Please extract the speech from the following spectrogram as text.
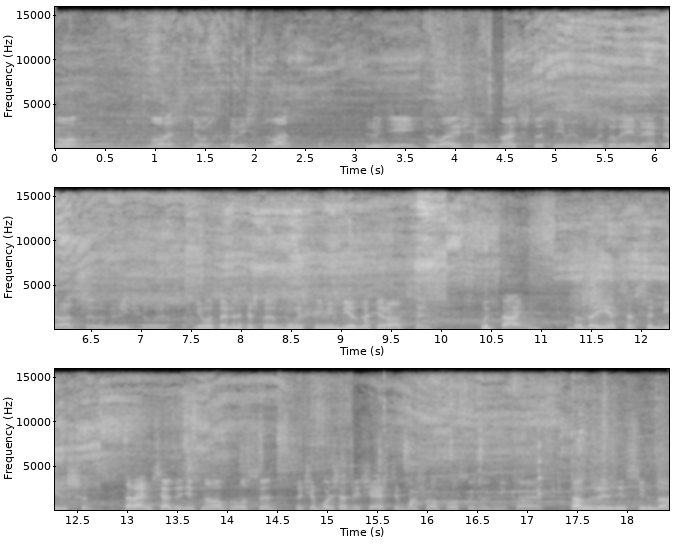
Но, но растет. Количество людей, желающих знать, что с ними будет во время операции, увеличивается. И в особенности, что будет с ними без операции. Питань додається все більше. Стараемся ответить на вопросы. Но чем больше отвечаешь, тем больше вопросов возникает. Так в жизни всегда.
